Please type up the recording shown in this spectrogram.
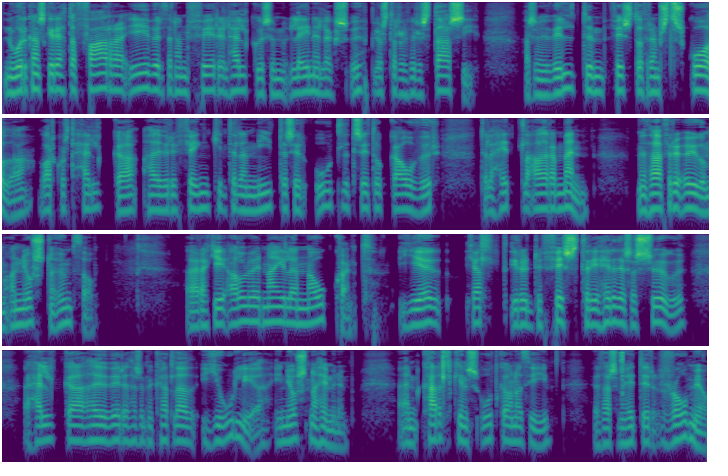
Nú er kannski rétt að fara yfir þennan feril helgu sem leinilegs uppljóstarar fyrir Stasi. Það sem við vildum fyrst og fremst skoða var hvort helga hafi verið fenginn til að nýta sér útlitt sitt og gáfur til að heitla aðra menn með það fyrir augum að njósna um þá. Það er ekki alveg nægilega nákvæmt. Ég held í rauninni fyrst þegar ég heyrði þessa sögu að Helga hefði verið það sem er kallað Júlia í njósnaheiminum en Karlkins útgáðan af því er það sem heitir Rómjó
